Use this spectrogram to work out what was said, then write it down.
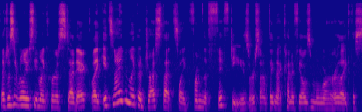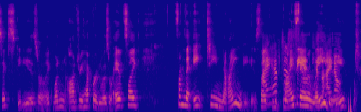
That doesn't really seem like her aesthetic. Like it's not even like a dress that's like from the 50s or something that kind of feels more like the 60s or like when audrey hepburn was it's like from the 1890s like I have to my see fair it lady I don't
